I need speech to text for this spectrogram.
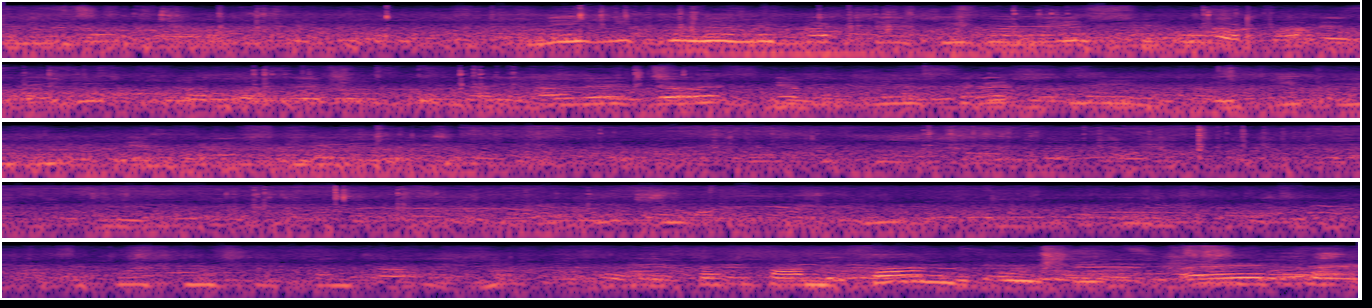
е, Вони ніколи не бачать, вони спортили, нічого не робили. Але давайте він страшненький, Це фонтан буде, а це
